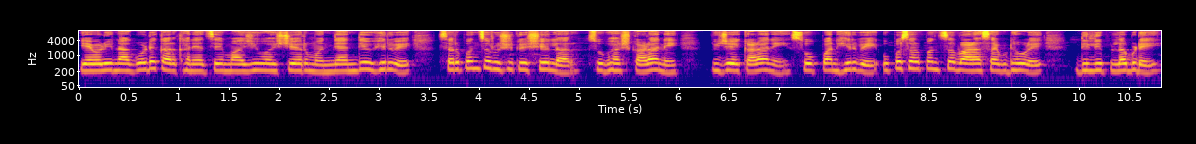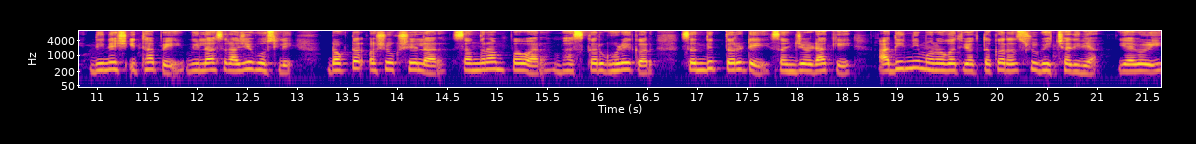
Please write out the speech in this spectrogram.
यावेळी नागवडे कारखान्याचे माजी व्हाईस चेअरमन ज्ञानदेव हिरवे सरपंच ऋषिकेश शेलार सुभाष काळाने विजय काळाने सोपान हिरवे उपसरपंच बाळासाहेब ढवळे दिलीप लबडे दिनेश इथापे विलास राजे भोसले डॉक्टर अशोक शेलार संग्राम पवार भास्कर घोडेकर संदीप तरटे संजय डाके आदींनी मनोगत व्यक्त करत शुभेच्छा दिल्या. यावेळी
